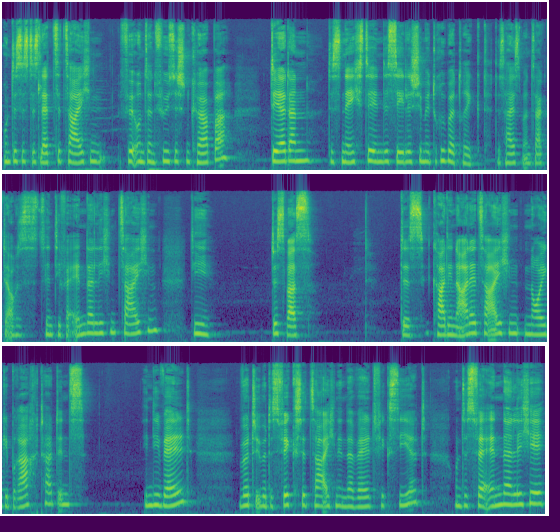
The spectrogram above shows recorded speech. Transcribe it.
Und das ist das letzte Zeichen für unseren physischen Körper, der dann das nächste in das Seelische mit rüberträgt. Das heißt, man sagt ja auch, es sind die veränderlichen Zeichen, die das, was das kardinale Zeichen neu gebracht hat ins, in die Welt, wird über das fixe Zeichen in der Welt fixiert und das Veränderliche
